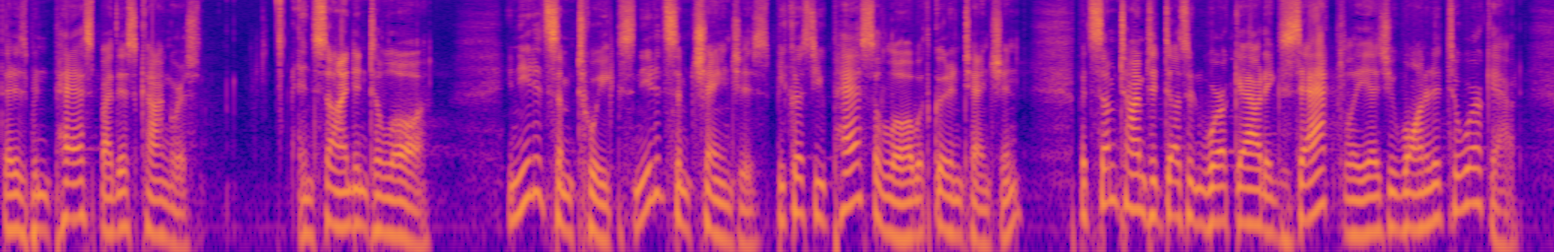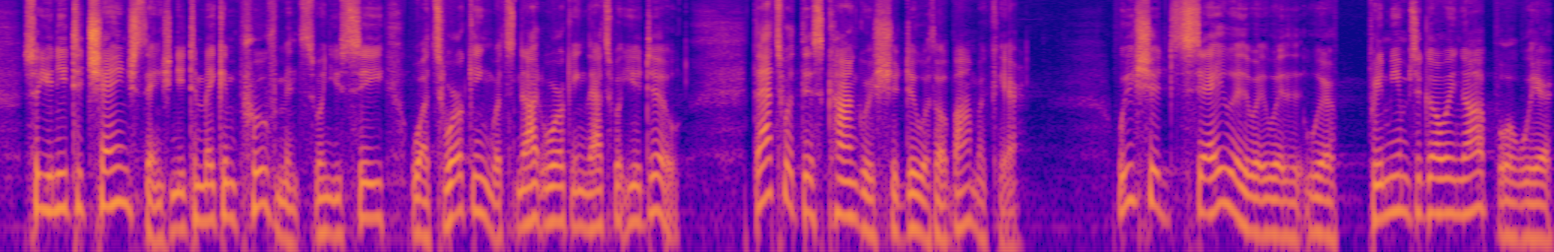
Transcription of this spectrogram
that has been passed by this Congress and signed into law you needed some tweaks, needed some changes, because you pass a law with good intention, but sometimes it doesn't work out exactly as you wanted it to work out. So you need to change things. You need to make improvements. When you see what's working, what's not working, that's what you do. That's what this Congress should do with Obamacare. We should say where premiums are going up or where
